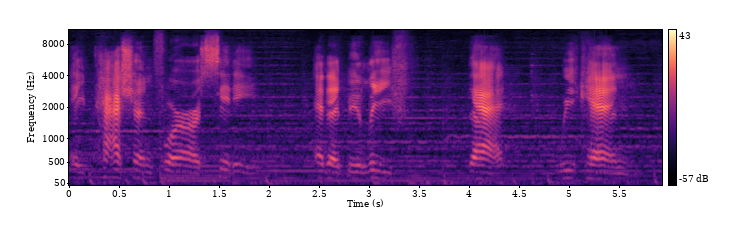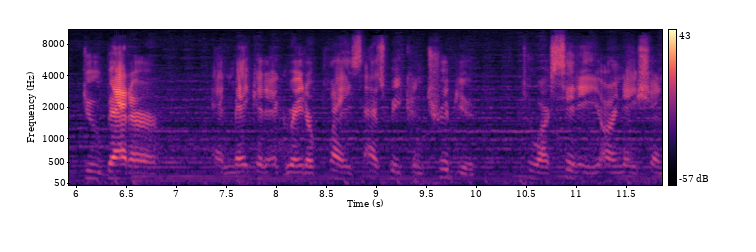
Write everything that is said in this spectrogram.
a passion for our city and a belief that we can do better and make it a greater place as we contribute to our city, our nation,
